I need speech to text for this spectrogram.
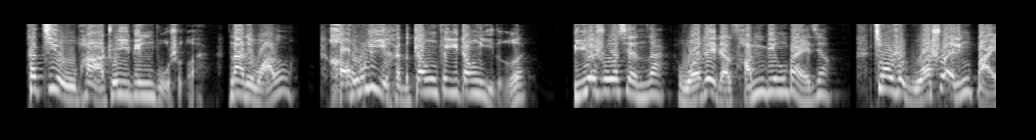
他就怕追兵不舍呀，那就完了。好厉害的张飞张翼德呀！别说现在我这点残兵败将，就是我率领百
